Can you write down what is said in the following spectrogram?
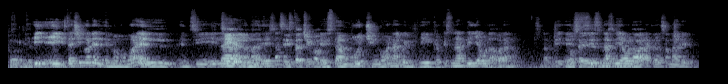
güey. Y, y está chingón el, el mamomón, el, en sí, la, Sí, la madre esa. sí, está chingón. Está muy chingona, güey. Y creo que es una ardilla voladora, ¿no? Es una ardilla, No es- sé, sí, es una no sé ardilla voladora, creo, esa madre, güey.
